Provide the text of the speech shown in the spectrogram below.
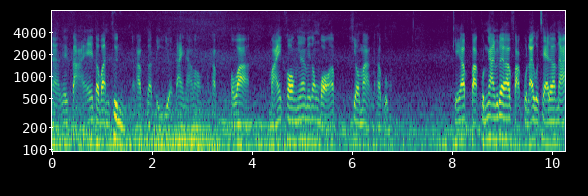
อ่าสายตะวันขึ้นนะครับ ก็ตีเหยื่อใต้น้ำเอาครับ เพราะว่าหมายคลองเนี้ยไม่ต้องบอกครับเขี้ยวมากนะครับผมโอเคครับฝากผลงานไปด้วยครับฝากกดไลค์กดแชร์ด้วยนะ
